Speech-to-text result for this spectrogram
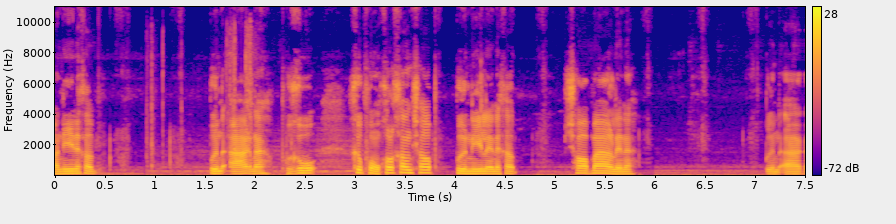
อันนี้นะครับ ปืนอาร์คนะคือคือผมค่อนข้างชอบปืนนี้เลยนะครับ ชอบมากเลยนะ ปืนอาร์ค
